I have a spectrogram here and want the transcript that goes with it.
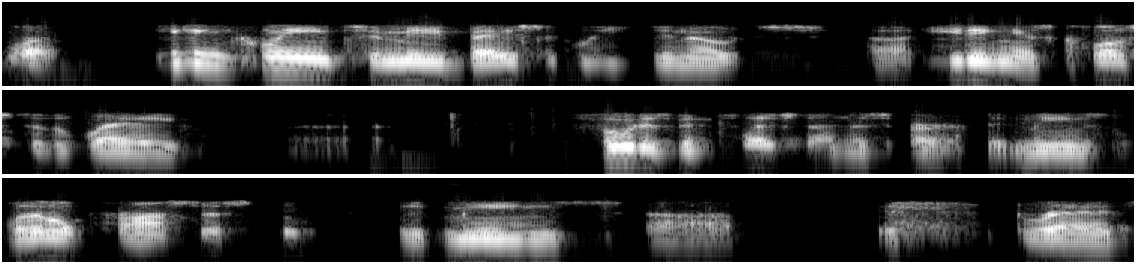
Sure. Eating clean to me basically denotes eating as close to the way food has been placed on this earth. It means little processed food. It means uh, breads,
